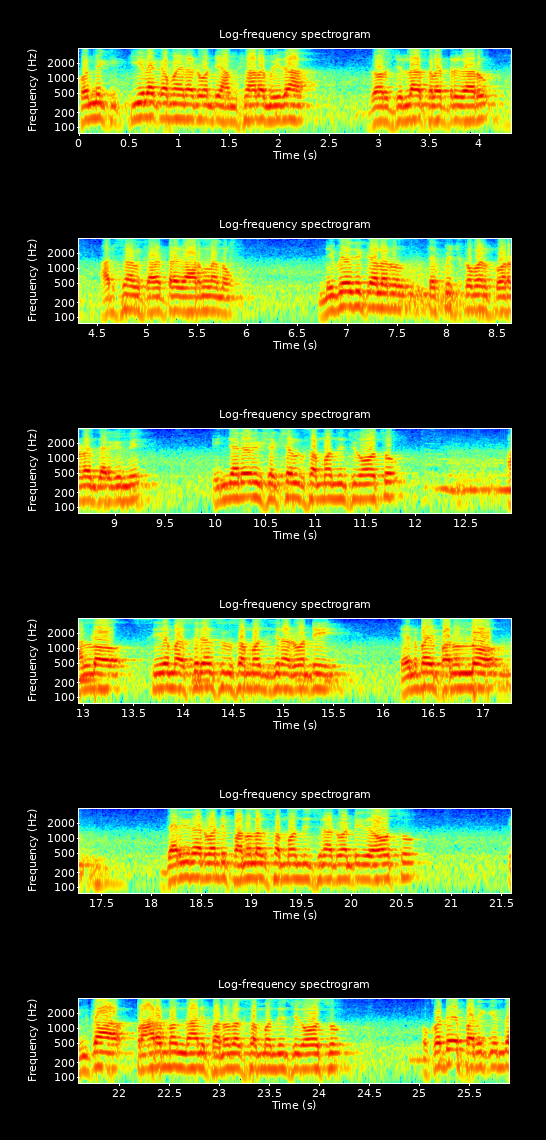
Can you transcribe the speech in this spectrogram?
కొన్ని కీలకమైనటువంటి అంశాల మీద గౌరవ జిల్లా కలెక్టర్ గారు అడిషనల్ కలెక్టర్ గారులను నివేదికలను తెప్పించుకోమని కోరడం జరిగింది. ఇంజనీరింగ్ సెక్షన్కు సంబంధించి కావచ్చు అందులో సీఎం అస్యూరెన్స్కు సంబంధించినటువంటి ఎనభై పనుల్లో జరిగినటువంటి పనులకు సంబంధించినటువంటి కావచ్చు ఇంకా ప్రారంభం కాని పనులకు సంబంధించి కావచ్చు ఒకటే పని కింద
